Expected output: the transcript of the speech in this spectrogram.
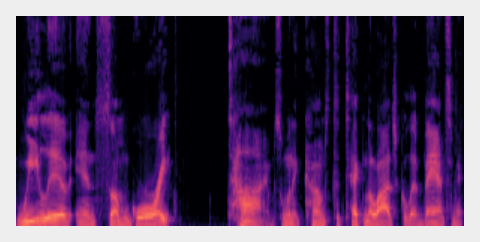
We live in some great times when it comes to technological advancement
